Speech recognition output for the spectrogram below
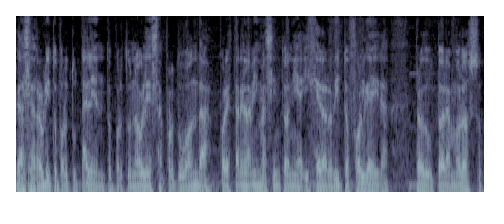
Gracias, Raulito, por tu talento, por tu nobleza, por tu bondad, por estar en la misma sintonía. Y Gerardito Folgueira, productor amoroso,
